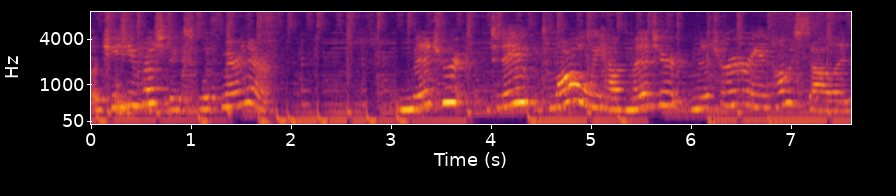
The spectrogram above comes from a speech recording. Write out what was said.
or cheesy breadsticks with marinara. Mediter today, tomorrow we have Mediter Mediterranean hummus salad,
